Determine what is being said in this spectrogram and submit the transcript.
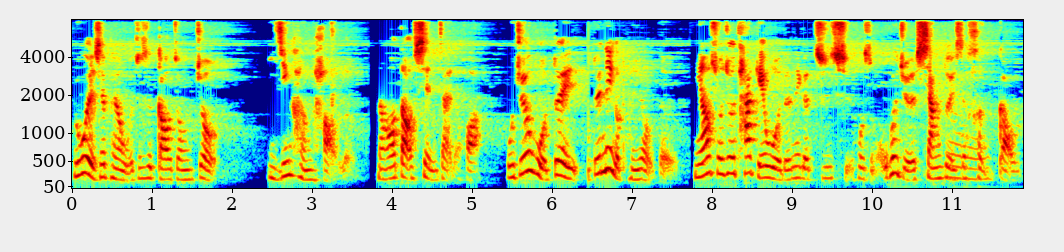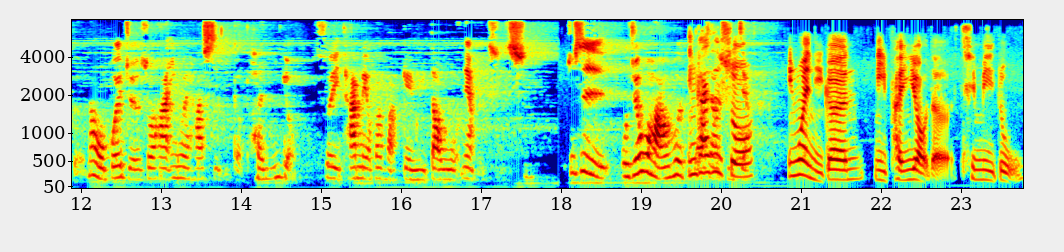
如果有些朋友我就是高中就已经很好了，然后到现在的话，我觉得我对我对那个朋友的，你要说就是他给我的那个支持或什么，我会觉得相对是很高的。嗯、那我不会觉得说他因为他是一个朋友，所以他没有办法给予到我那样的支持。就是我觉得我好像会应该是说，因为你跟你朋友的亲密度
